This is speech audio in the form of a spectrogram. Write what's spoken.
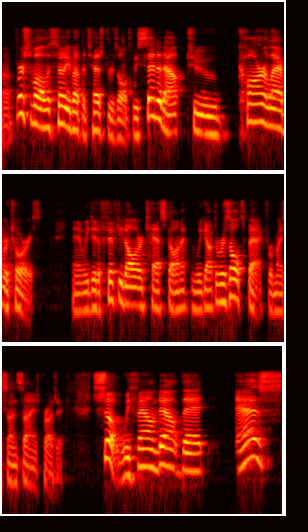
Uh, first of all, let's tell you about the test results. We sent it out to Car Laboratories, and we did a $50 test on it, and we got the results back for my son's science project. So we found out that as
